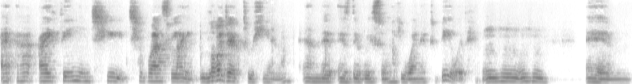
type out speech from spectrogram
I, I, I think she she was like loyal to him, and that is the reason he wanted to be with him. Mm-hmm, mm-hmm. um,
